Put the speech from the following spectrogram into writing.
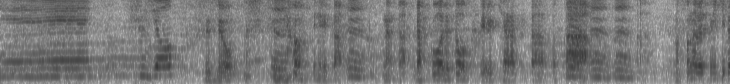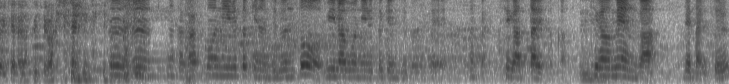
へえ素性？素性？素性っていうか、うん。なんか学校で通ってるキャラクターとか、うんうんまあ、そんな別にひどいキャラがついてるわけじゃないんだけど、うんうん。なんか学校にいる時の自分と B ラボにいる時の自分でなんか違ったりとか、うん。違う面が出たりする？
